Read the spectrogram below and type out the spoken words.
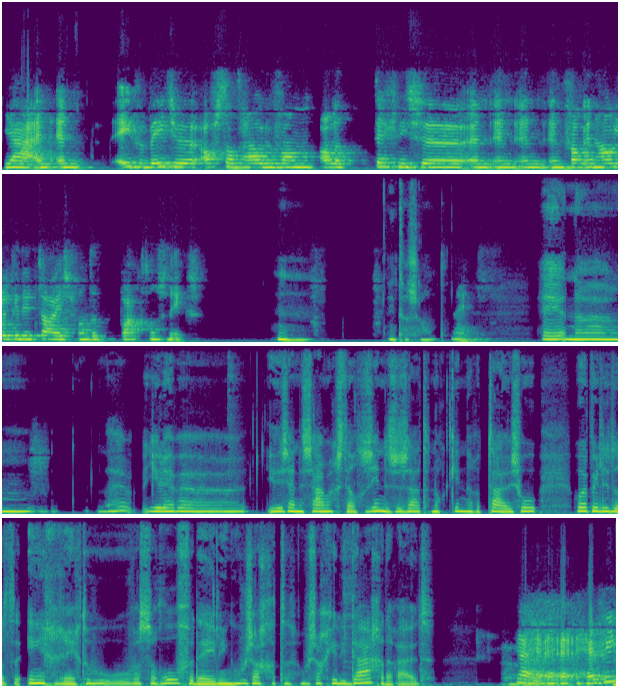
Ja, en, en even een beetje afstand houden van alle technische en, en, en, en vakinhoudelijke details, want het bracht ons niks. Hmm. Interessant. Nee. Hey, en um, jullie, hebben, jullie zijn een samengesteld gezin, dus er zaten nog kinderen thuis. Hoe, hoe hebben jullie dat ingericht? Hoe, was de rolverdeling? Hoe zag, het, hoe zag jullie dagen eruit? Ja, heavy.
